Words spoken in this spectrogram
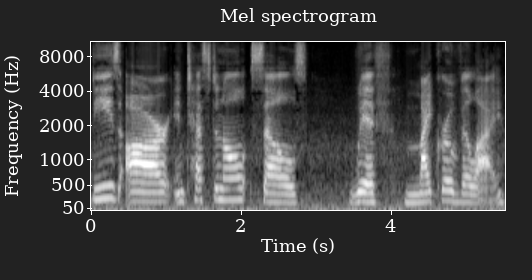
These are intestinal cells with microvilli.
